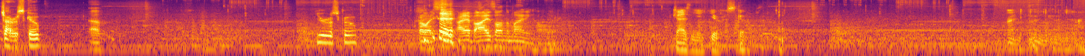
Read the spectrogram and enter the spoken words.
Gyroscope. Oh. Euroscope. Oh, I see. I have eyes on the mining hauler. You guys need Euroscope. Right, where are you now?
